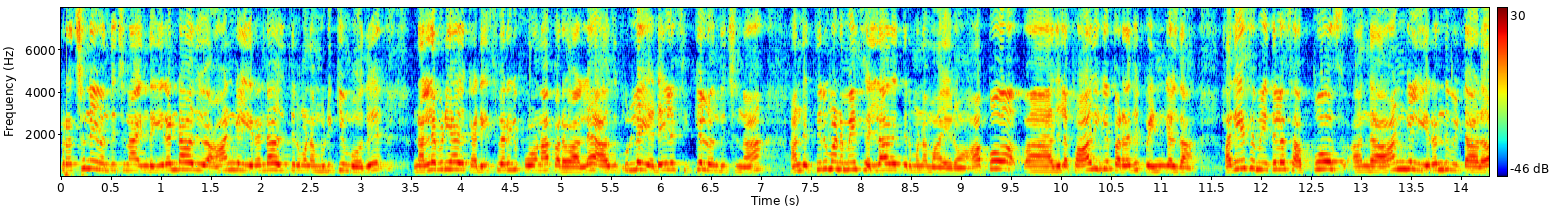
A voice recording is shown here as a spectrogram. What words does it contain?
பிரச்சனை வந்துச்சுன்னா இந்த இரண்டாவது ஆண்கள் இரண்டாவது திருமணம் முடிக்கும்போது நல்லபடியாக அது கடைசி வரைக்கும் போனால் பரவாயில்ல அதுக்குள்ளே இடையில சிக்கல் வந்துச்சுன்னா அந்த திருமணமே செல்லாத திருமணம் ஆயிரும். அப்போது அதில் பாதிக்கப்படுறது பெண்கள் தான். அதே சமயத்தில் சப்போஸ் அந்த ஆண்கள் இறந்து விட்டாலோ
